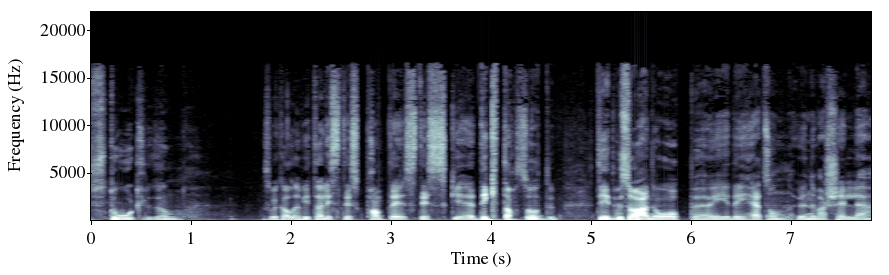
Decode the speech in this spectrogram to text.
stort sånn, hva skal vi kalle det, vitalistisk, panteistisk eh, dikt. da, så Tidvis så er den jo oppe i de helt sånn universelle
